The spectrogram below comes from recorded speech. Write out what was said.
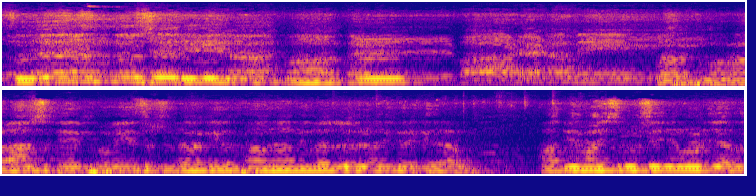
സുരന്നു ശരീരാത്മാക്കൾ ആകാശത്തെ ഭൂമിയെ സൃഷ്ടിതാക്കിയ കർത്താവിന നിങ്ങൾ എല്ലാവരും അനുഗ്രഹിക്കുന്നതാവും ആദ്യമായി ശുശ്രൂഷ ഞങ്ങളോട് ചേർന്ന്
